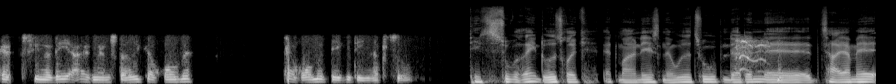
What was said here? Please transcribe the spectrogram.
at signalere, at man stadig kan rumme kan rumme begge dele på tiden. Det er et suverænt udtryk, at mayonnaisen er ude af tuben der. Den øh, tager jeg med.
